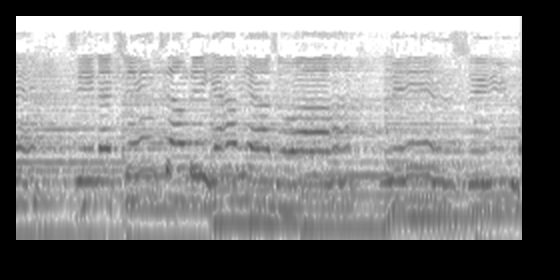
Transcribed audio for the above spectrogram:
လို့နာလေဒီနဲ့ချင်းချောင်းတရားများစွာမင်းစီမ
